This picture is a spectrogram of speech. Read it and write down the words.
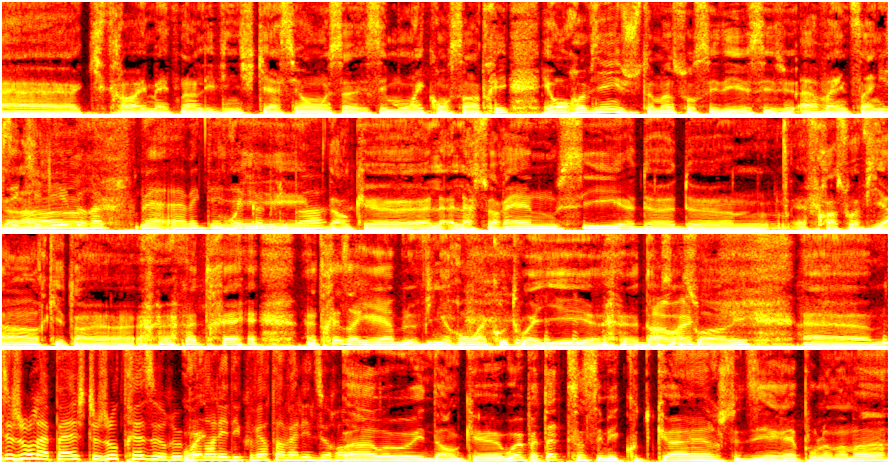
euh, qui travaille maintenant les vinifications, c'est moins concentré et on revient justement sur ces, ces à 25 Les équilibres euh, avec des oui, alcools plus bas. donc euh, la, la Sereine aussi de, de euh, François Viard, qui est un, un très un très agréable vigneron à côtoyer euh, dans Ah une soirée. Euh, Toujours la pêche, toujours très heureux Ouais. pendant les découvertes en Vallée du Rhône. ah oui, oui. Donc, euh, ouais, peut-être ça, c'est mes coups de cœur, je te dirais, pour le moment.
